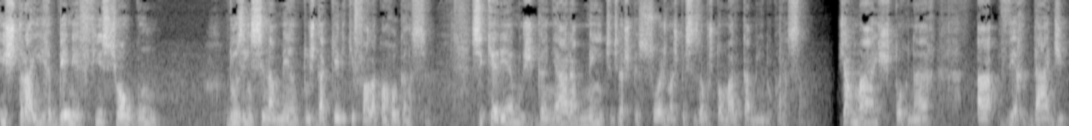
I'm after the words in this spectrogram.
extrair benefício algum dos ensinamentos daquele que fala com arrogância. Se queremos ganhar a mente das pessoas, nós precisamos tomar o caminho do coração. Jamais tornar a verdade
